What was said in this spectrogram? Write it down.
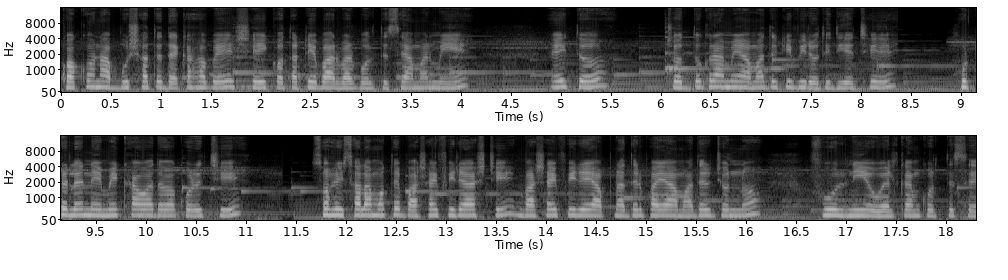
কখন আব্বুর সাথে দেখা হবে সেই কথাটি বারবার বলতেছে আমার মেয়ে। এই তো, চোদ্দ গ্রামে আমাদেরকে বিরতি দিয়েছে। হোটেলে নেমে খাওয়া দাওয়া করেছি। সহি সালামতে বাসায় ফিরে আসছি। বাসায় ফিরে আপনাদের ভাইয়া আমাদের জন্য ফুল নিয়ে ওয়েলকাম করতেছে।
